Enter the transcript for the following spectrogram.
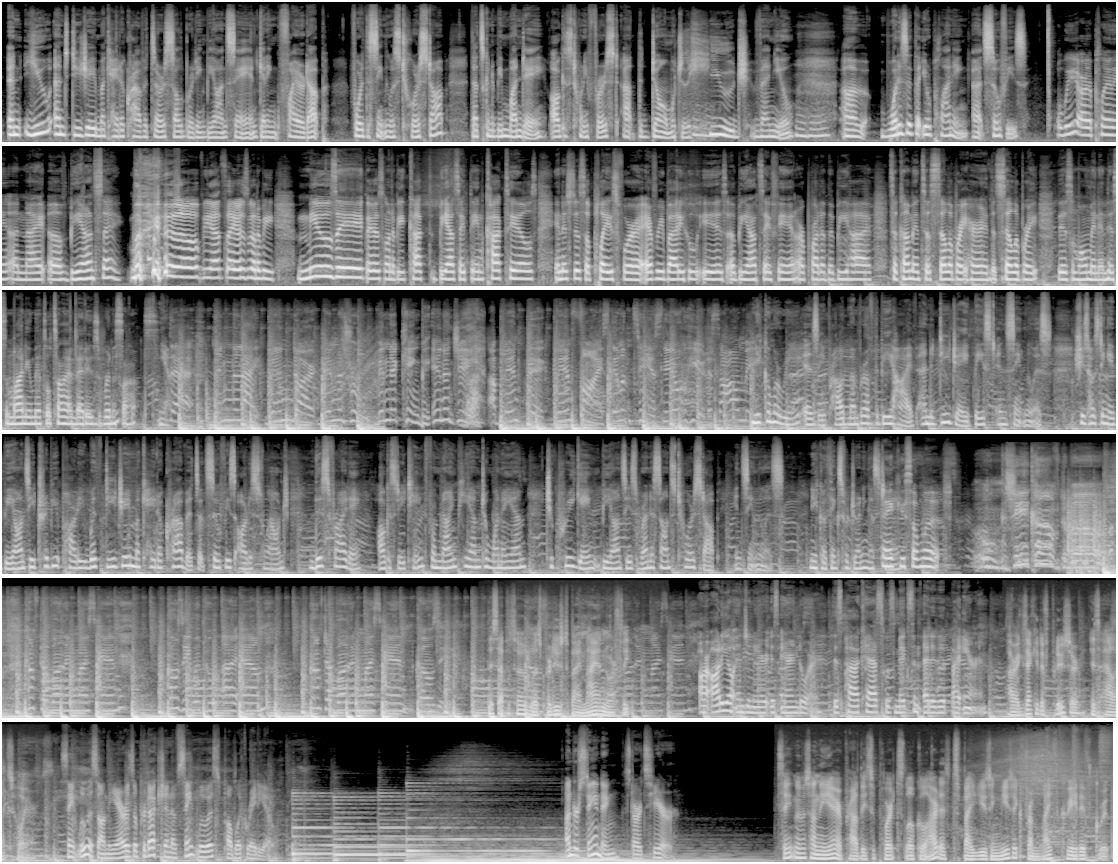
And you and DJ Makeda Kravitz are celebrating Beyonce and getting fired up for the St. Louis tour stop. That's going to be Monday, August 21st at the Dome, which is a mm-hmm. huge venue. Mm-hmm. Um, what is it that you're planning at Sophie's? We are planning a night of Beyonce. you know, Beyonce. There's going to be music. There's going to be cock- Beyonce themed cocktails, and it's just a place for everybody who is a Beyonce fan or part of the Bey Hive to come in to celebrate her and to celebrate this moment and this monumental time that is mm-hmm. Renaissance. Yeah. Been the light, been dark, been the truth, been that king, be energy. I've been thick, been fine, still a 10, still here, that's all me. Nico Marie is a proud member of the Bey Hive and a DJ based in St. Louis. She's hosting a Beyonce tribute party with DJ Makeda Kravitz at Sophie's Artist Lounge this Friday, August 18th from 9 p.m. to 1 a.m. to pregame Beyonce's Renaissance tour stop in St. Louis. Nico, thanks for joining us today. Thank you so much. Cause episode was produced by Maya Norfleet. in my skin. Our audio engineer is Aaron Doerr. This podcast was mixed and edited by Aaron. Our executive producer is Alex Heuer. St. Louis on the Air is a production of St. Louis Public Radio. Understanding starts here. St. Louis on the Air proudly supports local artists by using music from Life Creative Group.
